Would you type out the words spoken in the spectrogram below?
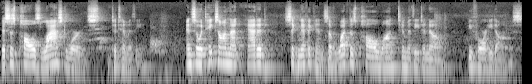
This is Paul's last words to Timothy. And so it takes on that added significance of what does Paul want Timothy to know before he dies.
